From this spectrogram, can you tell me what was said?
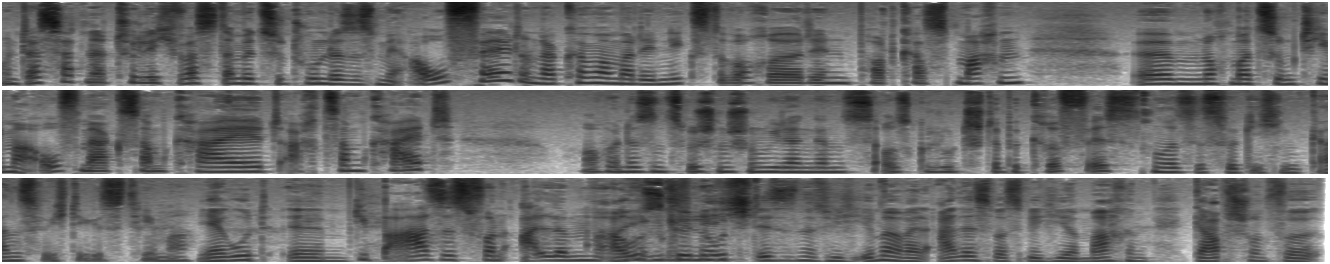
Und das hat natürlich was damit zu tun, dass es mir auffällt. Und da können wir mal die nächste Woche den Podcast machen. Ähm, nochmal zum Thema Aufmerksamkeit, Achtsamkeit. Auch wenn das inzwischen schon wieder ein ganz ausgelutschter Begriff ist, nur es ist wirklich ein ganz wichtiges Thema. Ja gut. Ähm, die Basis von allem. Ausgelutscht eigentlich. ist es natürlich immer, weil alles, was wir hier machen, gab es schon vor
